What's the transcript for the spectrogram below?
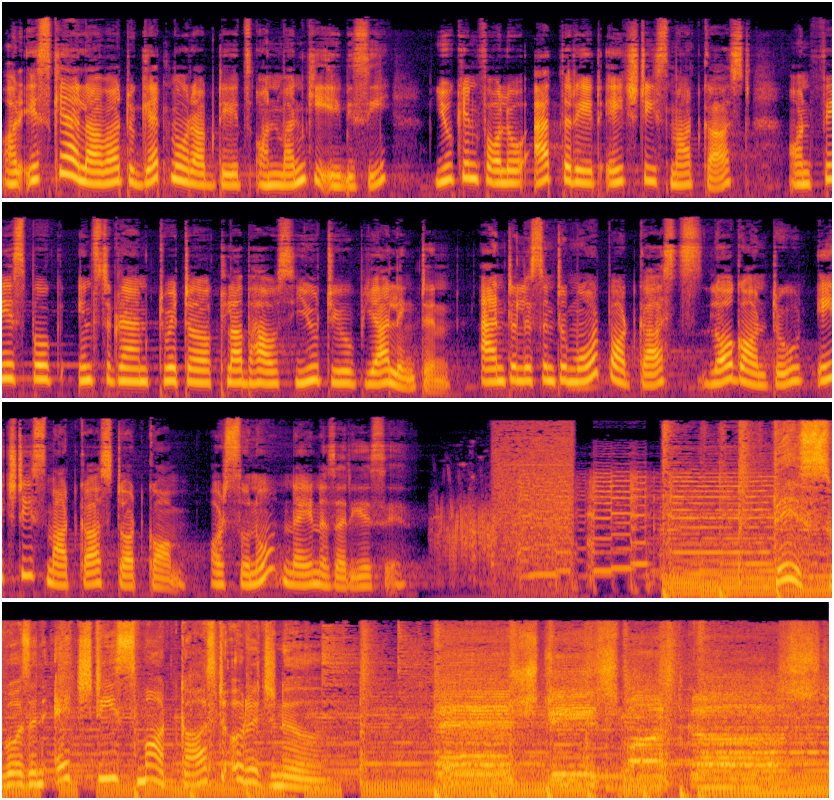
और इसके अलावा to get more updates on मन की A B C you can follow at the rate H T Smartcast on Facebook Instagram Twitter Clubhouse YouTube या LinkedIn And to listen to more podcast log on to H T Smartcast dot com और सुनो नए नजरिए से this was an H T Smartcast original HT Smartcast.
